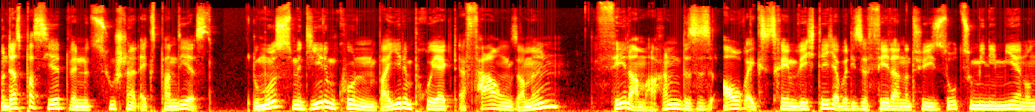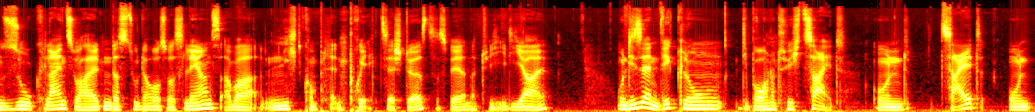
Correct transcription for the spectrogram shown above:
Und das passiert, wenn du zu schnell expandierst. Du musst mit jedem Kunden, bei jedem Projekt Erfahrung sammeln, Fehler machen. Das ist auch extrem wichtig, aber diese Fehler natürlich so zu minimieren und so klein zu halten, dass du daraus was lernst, aber nicht komplett ein Projekt zerstörst. Das wäre natürlich ideal. Und diese Entwicklung, die braucht natürlich Zeit. Und Zeit und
